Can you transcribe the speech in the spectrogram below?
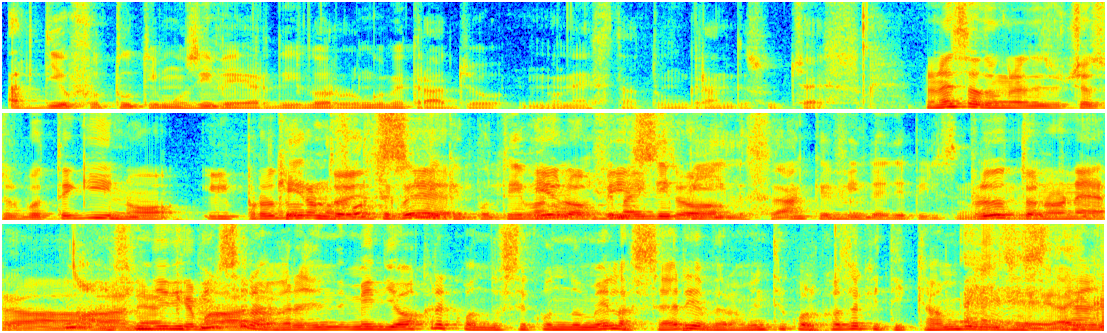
addio fottuti musi verdi, il loro lungometraggio non è stato un grande successo. Non è stato un grande successo il botteghino, il prodotto Che erano forse sé- quelli che potevano io l'ho visto, Pills, anche il film dei The Pills Il prodotto non di era No, il film di neanche The Pills era mediocre quando secondo me la serie è veramente qualcosa che ti cambia Eh, l'esistenza. hai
